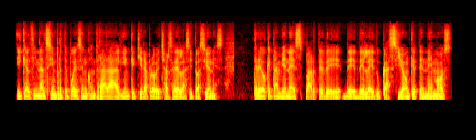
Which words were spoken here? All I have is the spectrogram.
y que al final siempre te puedes encontrar a alguien que quiera aprovecharse de las situaciones. Creo que también es parte de, la educación que tenemos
